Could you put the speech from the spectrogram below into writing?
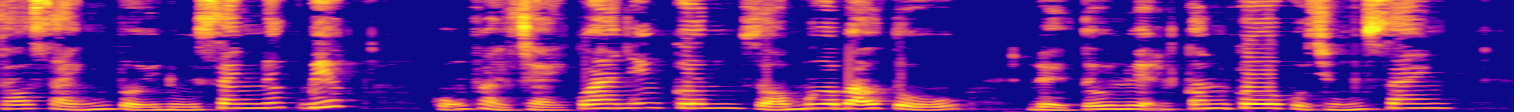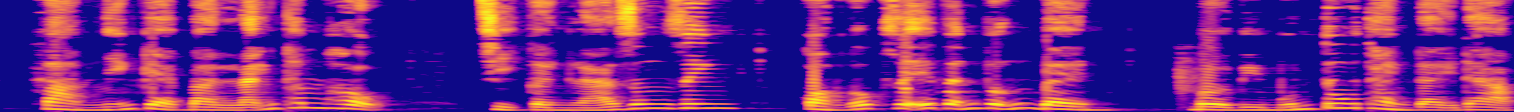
so sánh với núi xanh nước biếc, cũng phải trải qua những cơn gió mưa bão tố để tôi luyện căn cơ của chúng sanh. Phàm những kẻ bản lãnh thâm hậu, chỉ cành lá rung rinh, còn gốc rễ vẫn vững bền, bởi vì muốn tu thành đại đạo,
